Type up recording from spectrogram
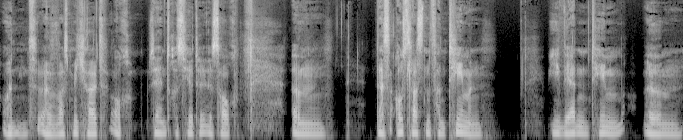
und äh, was mich halt auch sehr interessierte, ist auch ähm, das Auslassen von Themen. Wie werden Themen ähm,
